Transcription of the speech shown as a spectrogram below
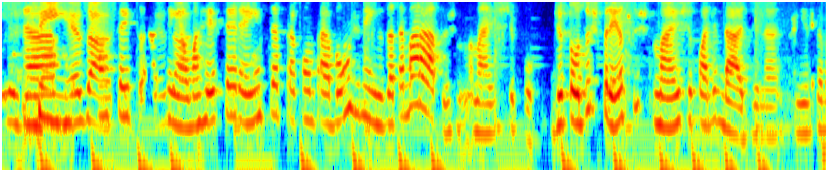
Sim, é exato. Conceito, assim, exato. É uma referência para comprar bons vinhos, até baratos, mas, tipo, de todos os preços, mas de qualidade, né? Isso é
